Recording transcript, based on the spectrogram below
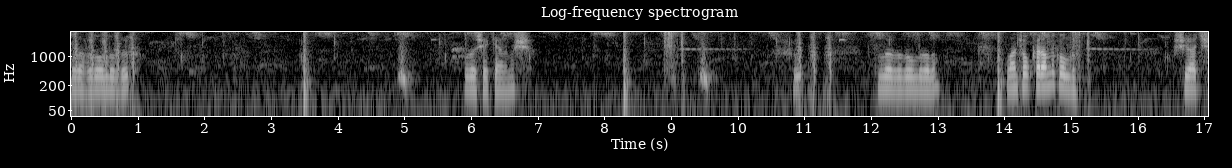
Bu rafı doldurduk. Bu da şekermiş. Şu suları da dolduralım. Ulan çok karanlık oldu. Işığı aç.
